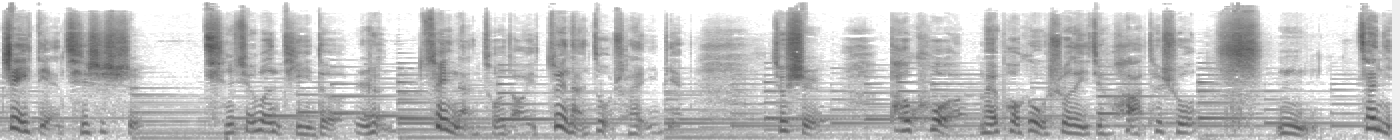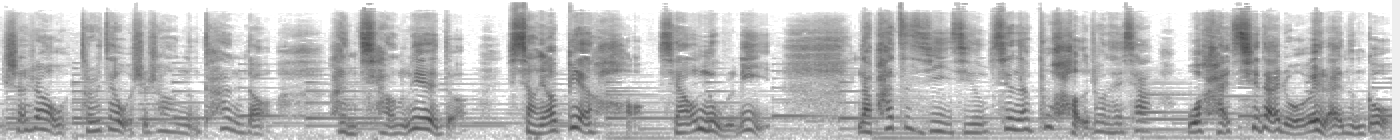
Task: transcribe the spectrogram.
这一点其实是情绪问题的人最难做到也最难走出来一点，就是包括 m a p l 跟我说的一句话，他说：“嗯，在你身上，他说在我身上能看到很强烈的想要变好，想要努力，哪怕自己已经现在不好的状态下，我还期待着我未来能够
